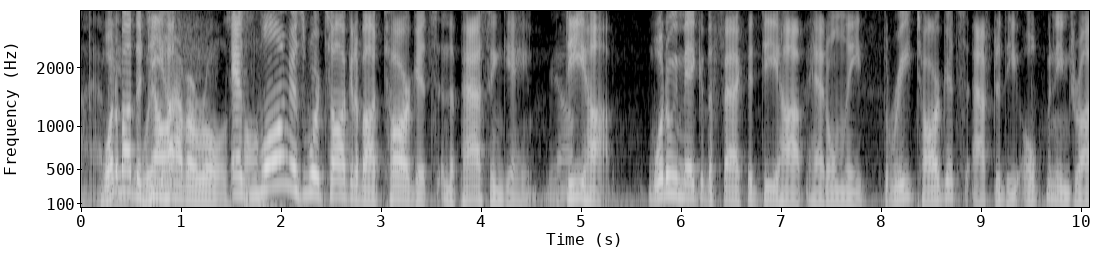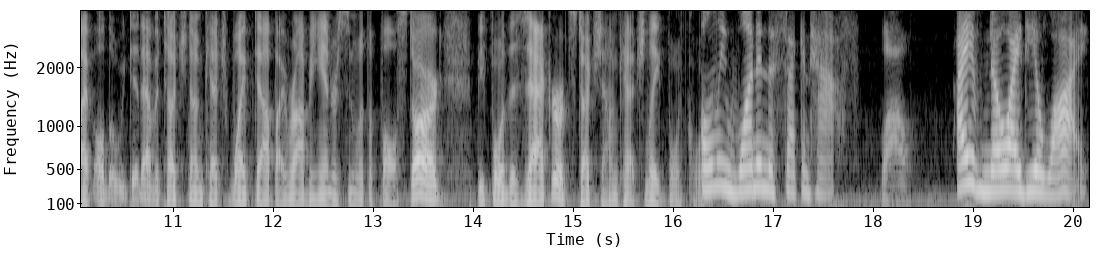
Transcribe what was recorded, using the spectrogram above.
I what mean, about the we D all Hop? have our roles. As Paul. long as we're talking about targets in the passing game, Yeah. D Hop. What do we make of the fact that D Hop had only three targets after the opening drive? Although we did have a touchdown catch wiped out by Robbie Anderson with a false start before the Zach Ertz touchdown catch late fourth quarter. Only one in the second half. wow. I have no idea why.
